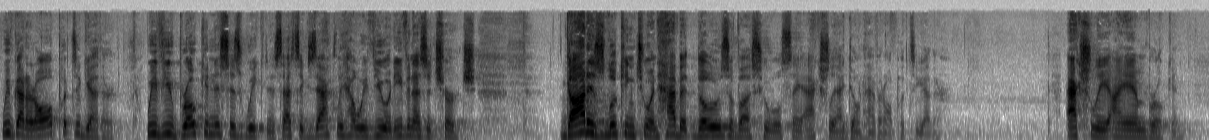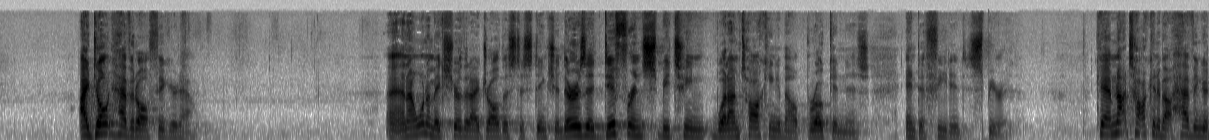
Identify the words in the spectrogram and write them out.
We've got it all put together. We view brokenness as weakness. That's exactly how we view it, even as a church. God is looking to inhabit those of us who will say, Actually, I don't have it all put together. Actually, I am broken. I don't have it all figured out. And I want to make sure that I draw this distinction. There is a difference between what I'm talking about, brokenness, and defeated spirit. Okay, I'm not talking about having a,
